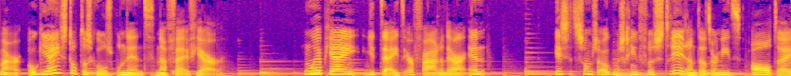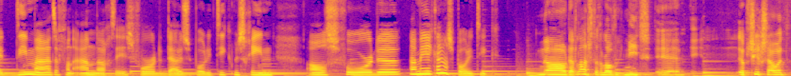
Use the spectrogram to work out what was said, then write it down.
Maar ook jij stopt als correspondent na vijf jaar. Hoe heb jij je tijd ervaren daar? En is het soms ook misschien frustrerend dat er niet altijd die mate van aandacht is voor de Duitse politiek, misschien als voor de Amerikaanse politiek? Nou, dat laatste geloof ik niet. Uh, op zich zou het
